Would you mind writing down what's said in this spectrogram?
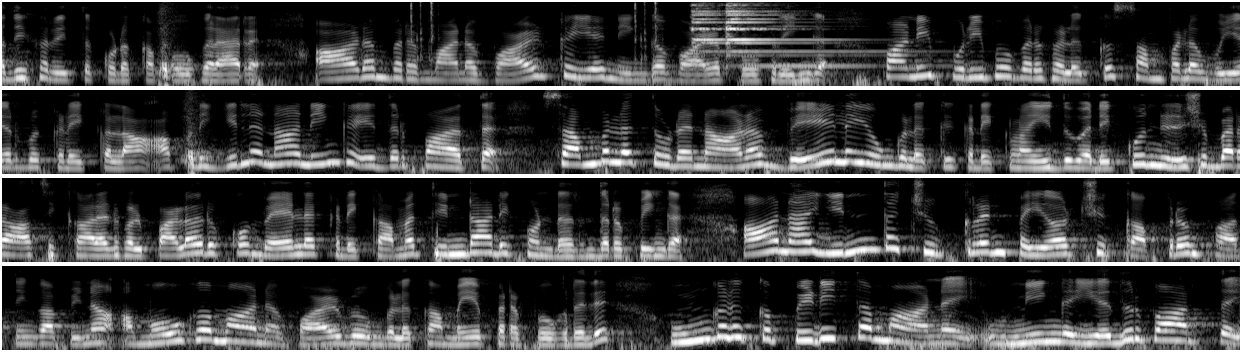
அதிகரித்து கொடுக்க போகிறாரு. ஆடம்பரமான வாழ்க்கையை நீங்கள் வாழப் போகிறீங்க. பணி புரிபவர்களுக்கு சம்பள உயர்வு கிடைக்கலாம். அப்படி இல்லைன்னா நீங்கள் எதிர்பார்த்த சம்பளத்துடனான வேலை உங்களுக்கு கிடைக்கலாம். இது வரைக்கும் ரிஷபராசிக்காரர்கள் பலருக்கும் வேலை கிடைக்காம திண்டாடி கொண்டு இருந்திருப்பீங்க ஆனால் இந்த சுக்ரன் பெயர்ச்சிக்கு அப்புறம் பார்த்தீங்க அப்படின்னா அமோகமான வாழ்வு உங்களுக்கு அமையப்பெற போகிறது. உங்களுக்கு பிடித்தமான நீங்கள் எதிர்பார்த்த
